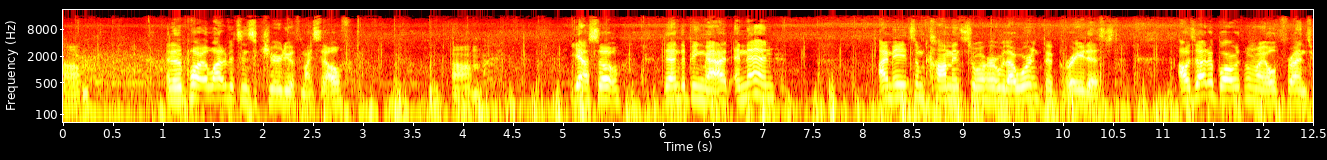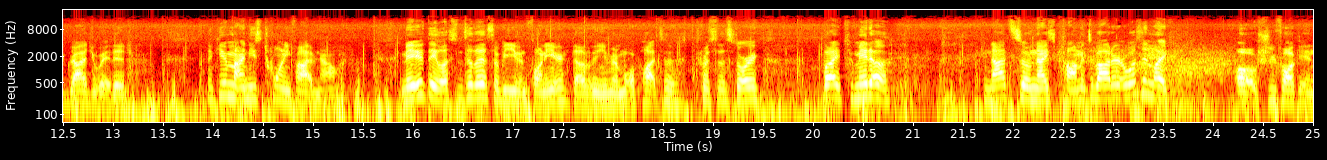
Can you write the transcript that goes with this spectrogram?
Um, and the part, a lot of it's insecurity with myself. Um, yeah, so they end up being mad. And then I made some comments to her that weren't the greatest. I was at a bar with one of my old friends who graduated. And keep in mind, he's 25 now. Maybe if they listen to this, it'll be even funnier. That'll be even more plot to twist of the story. But I made a not so nice comment about her. It wasn't like, oh, she fucking,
